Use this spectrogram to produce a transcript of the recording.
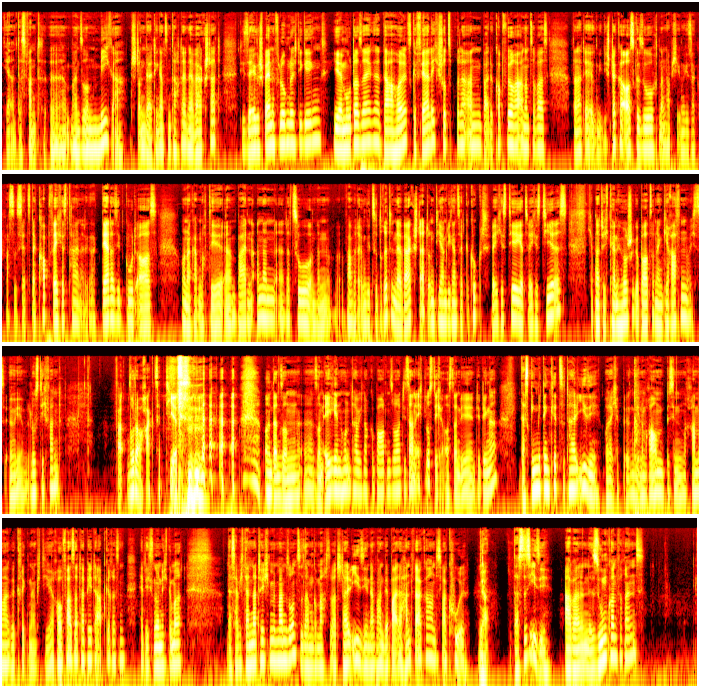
Ja, das fand äh, mein Sohn mega. Standen wir halt den ganzen Tag da in der Werkstatt. Die Sägespäne flogen durch die Gegend. Hier Motorsäge, da Holz, gefährlich, Schutzbrille an, beide Kopfhörer an und sowas. Dann hat er irgendwie die Stöcke ausgesucht. Und dann habe ich irgendwie gesagt, was ist jetzt der Kopf, welches Teil? Und dann hat er gesagt, der da sieht gut aus. Und dann kamen noch die ähm, beiden anderen äh, dazu und dann waren wir da irgendwie zu dritt in der Werkstatt und die haben die ganze Zeit geguckt, welches Tier jetzt welches Tier ist. Ich habe natürlich keine Hirsche gebaut, sondern Giraffen, weil ich es irgendwie lustig fand. War, wurde auch akzeptiert. und dann so ein, äh, so ein Alien-Hund habe ich noch gebaut und so. Die sahen echt lustig aus, dann die, die Dinger. Das ging mit den Kids total easy. Oder ich habe irgendwie in einem Raum ein bisschen Rammer gekriegt, dann habe ich die Raufasertapete abgerissen. Hätte ich es nur nicht gemacht. Das habe ich dann natürlich mit meinem Sohn zusammen gemacht. Das war total easy. Und da waren wir beide Handwerker und das war cool. Ja. Das ist easy. Aber eine Zoom-Konferenz,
